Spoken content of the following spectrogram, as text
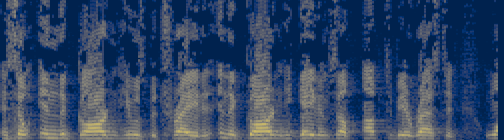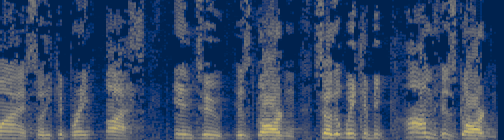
And so in the garden, he was betrayed. And in the garden, he gave himself up to be arrested. Why? So he could bring us into his garden. So that we could become his garden.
